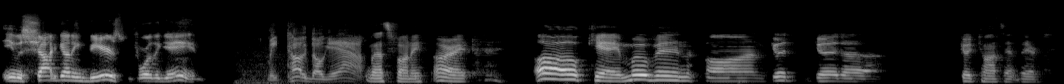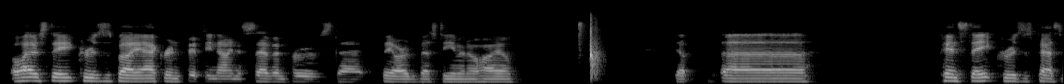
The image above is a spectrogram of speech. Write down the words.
he was shotgunning beers before the game. Me tug dog, yeah. That's funny. All right. Okay, moving on. Good, good, uh, good content there. Ohio State cruises by Akron, fifty-nine to seven, proves that they are the best team in Ohio. Yep. Uh, Penn State cruises past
